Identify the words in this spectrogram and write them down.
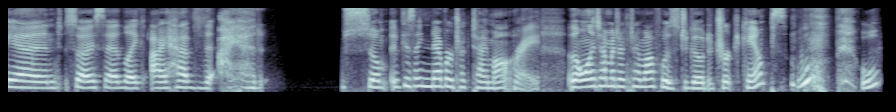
And so I said, like, I have the, I had so because I never took time off. Right. The only time I took time off was to go to church camps. Ooh, ooh,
